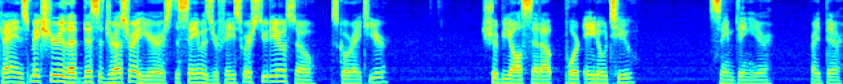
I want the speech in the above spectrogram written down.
Okay, and just make sure that this address right here is the same as your Faceware Studio. So let's go right here. Should be all set up. Port 802. Same thing here. Right there.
